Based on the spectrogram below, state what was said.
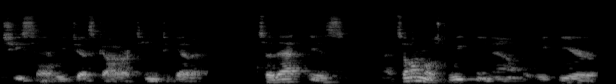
She said, We just got our team together. So that is, it's almost weekly now that we hear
